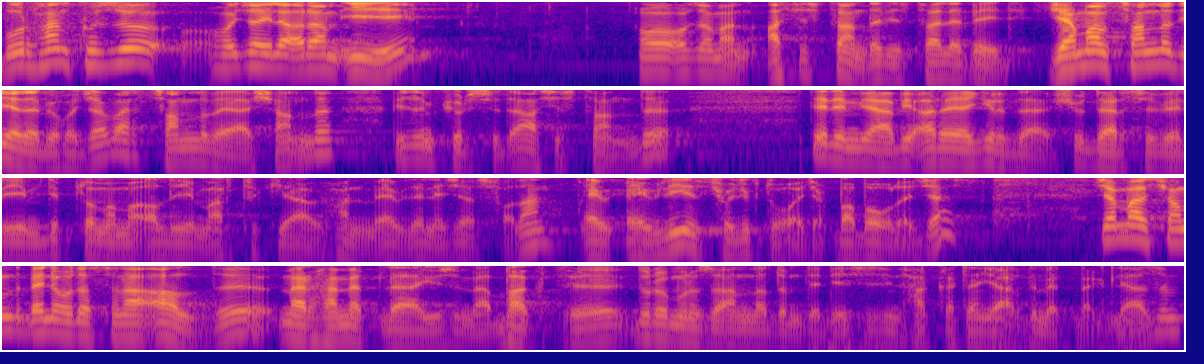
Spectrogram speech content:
Burhan Kuzu hocayla aram iyi. O o zaman asistan da biz talebeydik. Cemal Sanlı diye de bir hoca var. Sanlı veya Şanlı. Bizim kürsüde asistandı. Dedim ya bir araya gir de şu dersi vereyim, diplomamı alayım artık ya hanım evleneceğiz falan. Ev, evliyiz, çocuk doğacak, baba olacağız. Cemal Şanlı beni odasına aldı, merhametle yüzüme baktı. Durumunuzu anladım dedi, sizin hakikaten yardım etmek lazım.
